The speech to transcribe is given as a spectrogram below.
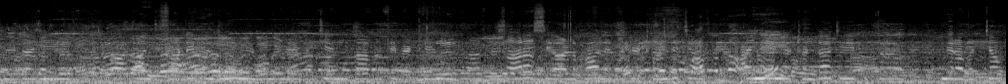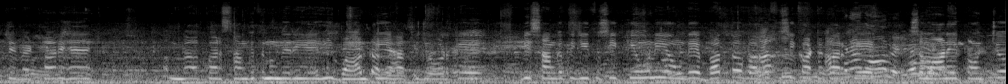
ਬੇਟਾ ਜੀ, ਅੱਜ ਸਾਡੇ ਪੰਜ ਮਹੀਨੇ ਹੋ ਗਏ ਮੇਰੇ ਬੱਚੇ ਨੂੰ ਤਾਬਰ ਤੇ ਬੈਠੇ ਨੂੰ। ਸਾਰਾ ਸਿਆਲ ਲਖਾ ਲੈ ਬੈਠੇ ਠੰਡ ਚ ਇੰਨੇ ਠੰਡਾ ਚ ਵੀ ਪੁੱਤਰ ਮੇਰਾ ਬੱਚਾ ਉੱਤੇ ਬੈਠਾ ਰਿਹਾ ਮੈਂ- ਪਰ ਸੰਗਤ ਨੂੰ ਮੇਰੀ ਇਹੀ ਬੇਨਤੀ ਹੈ ਹੱਥ ਜੋੜ ਕੇ ਵੀ ਸੰਗਤ ਜੀ ਤੁਸੀਂ ਕਿਉਂ ਨਹੀਂ ਆਉਂਦੇ? ਵੱਧ ਤੋਂ ਵੱਧ ਤੁਸੀਂ ਇਕੱਠ ਕਰਕੇ ਸਮਾਣੇ ਪਹੁੰਚੋ।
